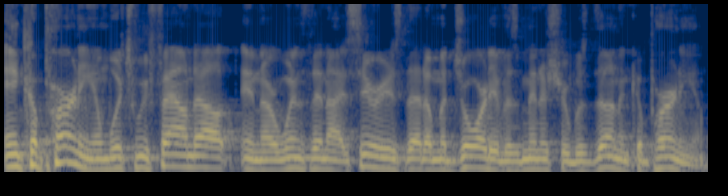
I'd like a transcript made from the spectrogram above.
in Capernaum, which we found out in our Wednesday night series that a majority of his ministry was done in Capernaum.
